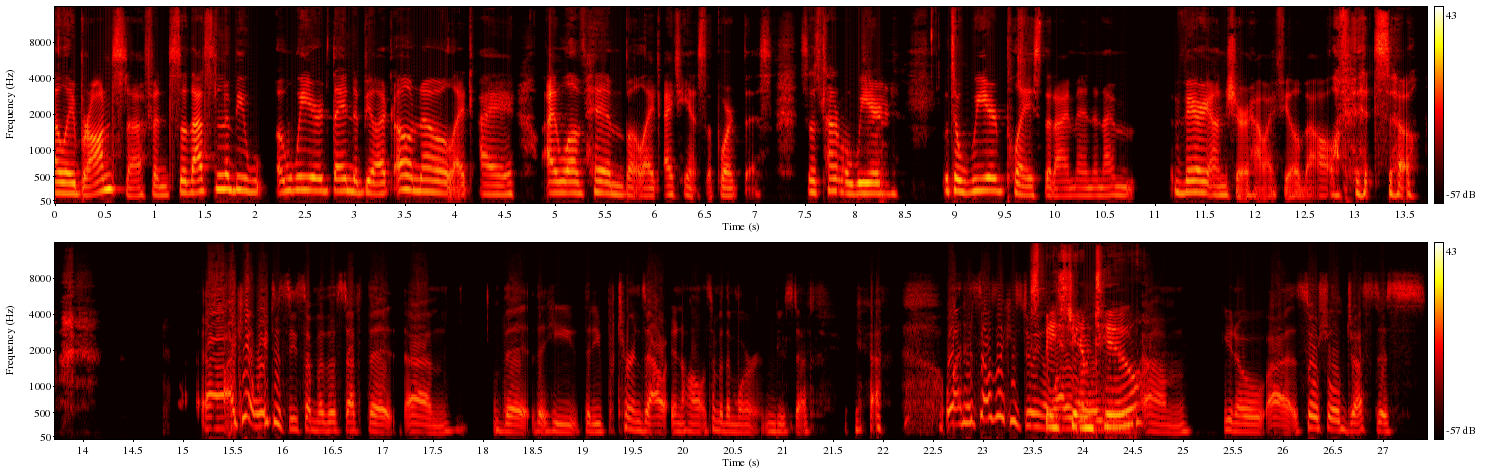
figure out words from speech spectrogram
LA Bron stuff. And so that's going to be a weird thing to be like, oh no, like I I love him, but like I can't support this. So it's kind of a weird it's a weird place that I'm in and I'm very unsure how I feel about all of it. So uh, I can't wait to see some of the stuff that um that that he that he turns out in Holland, some of the more new stuff. Yeah. Well, and it sounds like he's doing Space Jam really, too. Um, you know, uh, social justice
